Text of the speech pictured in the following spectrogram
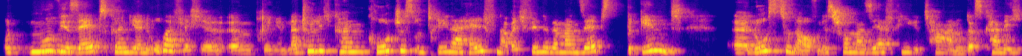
Und nur wir selbst können die an die Oberfläche ähm, bringen. Natürlich können Coaches und Trainer helfen, aber ich finde, wenn man selbst beginnt, äh, loszulaufen, ist schon mal sehr viel getan. Und das kann ich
